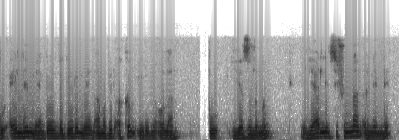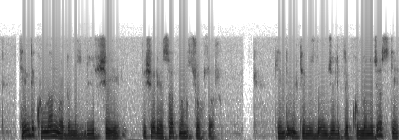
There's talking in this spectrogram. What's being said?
bu ellenmeyen, gözde görünmeyen ama bir akıl ürünü olan bu yazılımın yerlisi şundan önemli. Kendi kullanmadığımız bir şeyi dışarıya satmamız çok zor kendi ülkemizde öncelikle kullanacağız ki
